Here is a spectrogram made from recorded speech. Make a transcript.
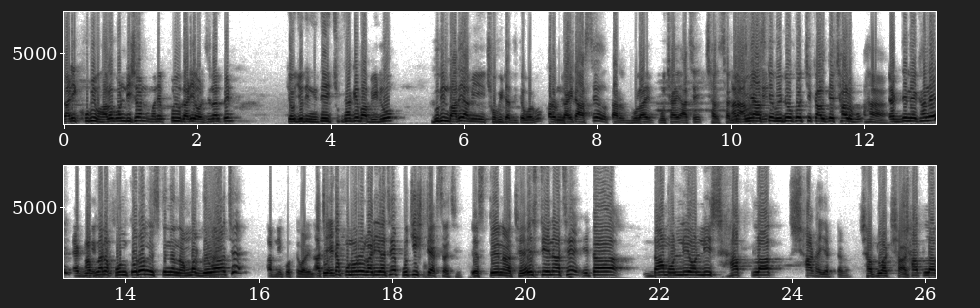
গাড়ি খুবই ভালো কন্ডিশন মানে ফুল গাড়ি অরিজিনাল পেন্ট কেউ যদি নিতে ইচ্ছুক থাকে বা ভিডিও দুদিন বাদে আমি ছবিটা দিতে পারব। কারণ গাড়িটা আসছে তার ধোলায় মোছায় আছে আর আমি আজকে ভিডিও করছি কালকে ছাড়বো। হ্যাঁ। একদিন এখানে আপনারা ফোন করুন স্ক্রিনে নাম্বার দেওয়া হ্যাঁ। আছে। আপনি করতে পারেন। আচ্ছা এটা পনেরো গাড়ি আছে পঁচিশ ট্যাক্স আছে। এস টেন আছে। এস টেন আছে এটা দাম অনলি অনলি সাত লাখ ষাট হাজার টাকা। সাত লাখ ষাট। সাত লাখ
